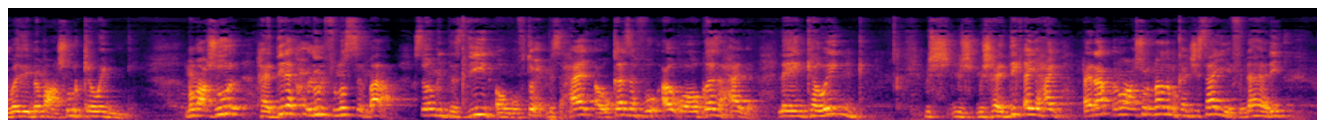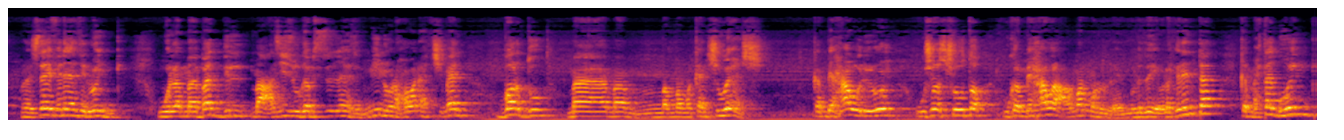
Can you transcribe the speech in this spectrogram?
وبادئ إمام عاشور ك wing إمام عاشور هيدي لك حلول في نص الملعب سواء من تسديد أو مفتوح مساحات أو كذا فوق أو أو كذا حاجة. لكن ك wing مش مش مش هيديك أي حاجة. أي نعم إمام عاشور النهارده ما كانش سيء في الناحيه دي. كان سيء في ناحيه ال wing. ولما بدل مع زيزو وجاب زيزو ناحيه اليمين وراح ناحيه الشمال برده ما, ما ما ما كانش وحش. كان بيحاول يروح وشاط شوطة وكان بيحاول على المرمى المولوديه ولكن انت كان محتاج wing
